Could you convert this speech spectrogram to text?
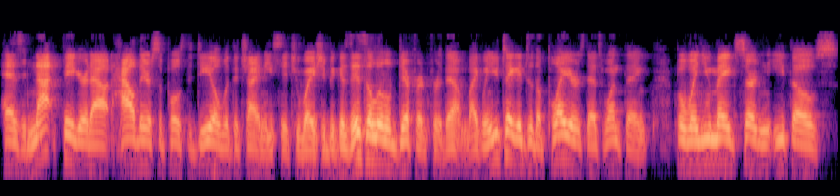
has not figured out how they're supposed to deal with the Chinese situation because it's a little different for them. Like when you take it to the players, that's one thing, but when you make certain ethos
